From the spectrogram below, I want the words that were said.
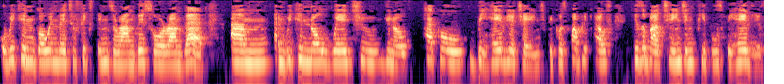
or we can go in there to fix things around this or around that. Um, and we can know where to, you know, tackle behavior change because public health is about changing people's behaviors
